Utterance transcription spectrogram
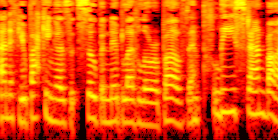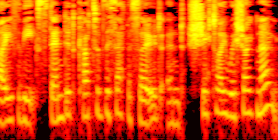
And if you're backing us at Silver Nib level or above, then please stand by for the extended cut of this episode and Shit I Wish I'd Known,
